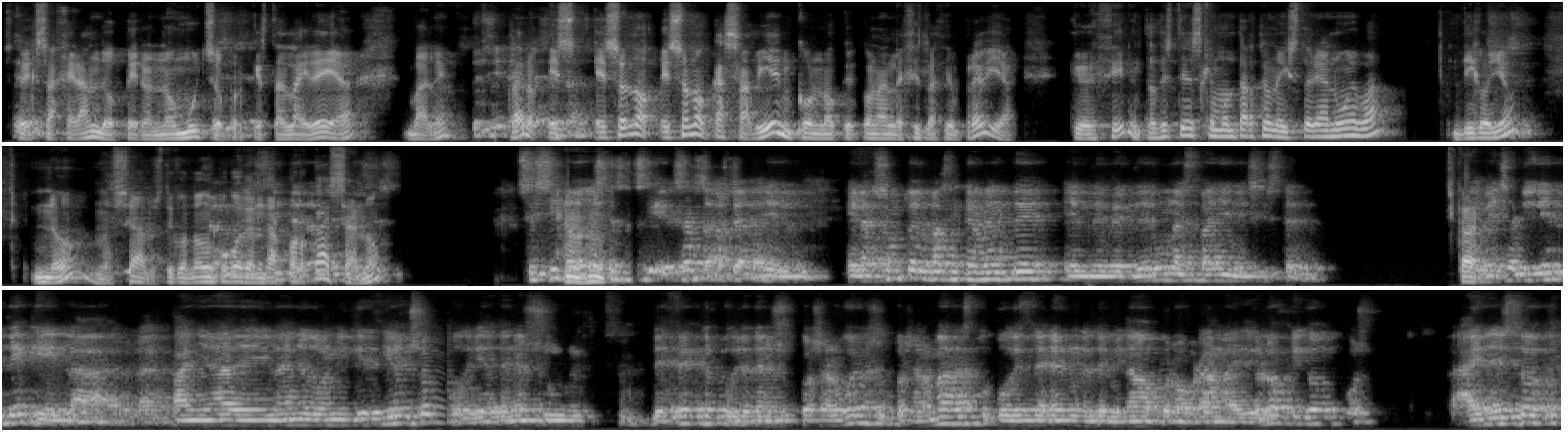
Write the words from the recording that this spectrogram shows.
estoy exagerando, pero no mucho porque esta es la idea, ¿vale? Claro, eso, no, eso no casa bien con, lo que, con la legislación previa, quiero decir, entonces tienes que montarte una historia nueva, digo yo, ¿no? No sé, lo estoy contando un poco de andar por casa, ¿no? Sí, sí, no, es así, es el, el asunto es básicamente el de vender una España inexistente. Es evidente que la, España del año 2018 podría tener sus defectos, podría tener sus cosas buenas, sus cosas malas, tú puedes tener un determinado programa ideológico, pues en esto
